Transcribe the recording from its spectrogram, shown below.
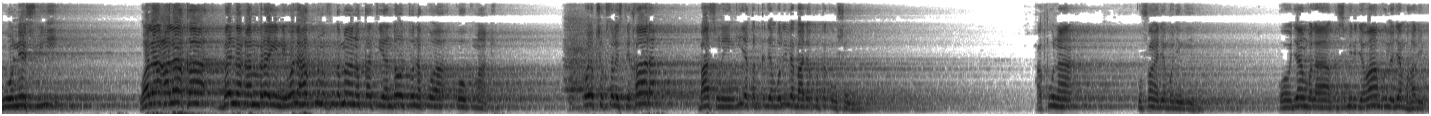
Huoneshwi wala alaka baina amraini. Wala hakuna mafungamano kati ya ndoto na kuwa kwa hukumacho wewe kisha istikhara basi unaingia katika jambo lile baada ya kutaka ushauri. Hakuna kufanya jambo jingine kwa jambo la kusubiri jawabu ile jambo halipo.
